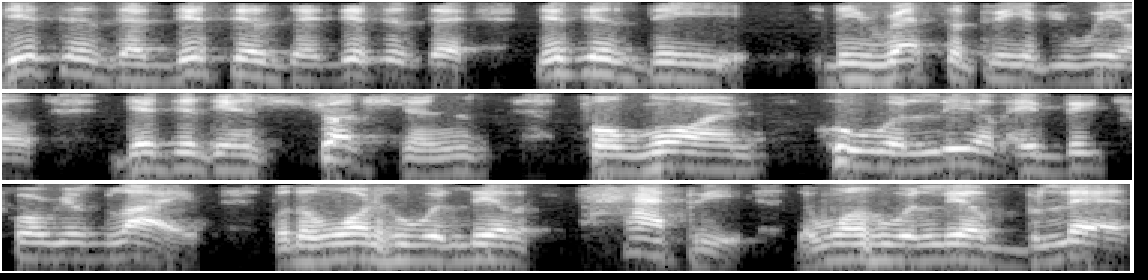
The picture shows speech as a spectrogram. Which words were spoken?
this is the, this is the, this is the, this is the, the recipe, if you will. This is the instructions for one who will live a victorious life, for the one who will live happy, the one who will live blessed,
